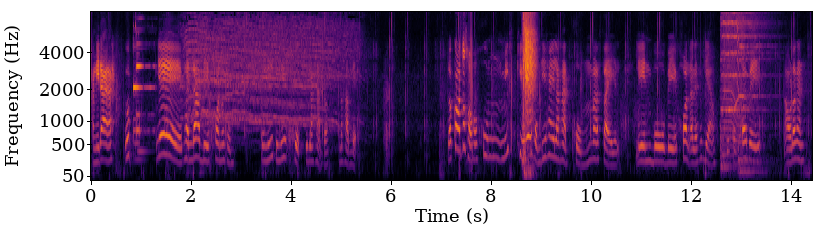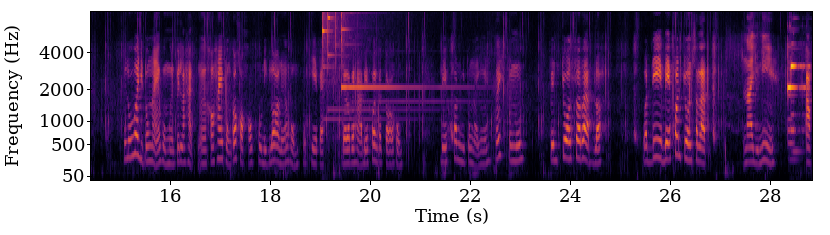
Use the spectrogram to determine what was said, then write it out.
ทางนี้ได้นะปึ๊บเย่แพนด้าเบคอนนะผม ตรงนี้ตรงนี้หกเป็นรหัสเหรอรหัสเนี่ยแล้วก็ต้องขอขอบคุณมิกคิวเอร์ผมที่ให้รหัสผมมาใส่เรนโบว์เบคอนอะไรสักอย่างผมเดี๋ยวผมค่อยไปเอาแล้วกัน ไม่รู้ว่าอยู่ตรงไหนผมเหมือนเป็นรหัสเออเขาให้ผมก็ขอขอบคุณอีกรอบเลยนะผมโอเคไปเดี๋ยวเราไปหาเบคอนกันต่อครับผม เบคอนมีตรงไหนไงเฮ้ยตรงนู้นเป็นโจรสลัดเหรอวัดดีเบคอนโจรสลัดนายอยู่นี่อ้าว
